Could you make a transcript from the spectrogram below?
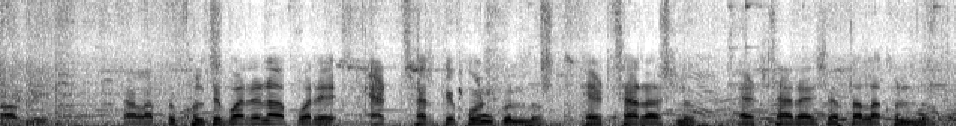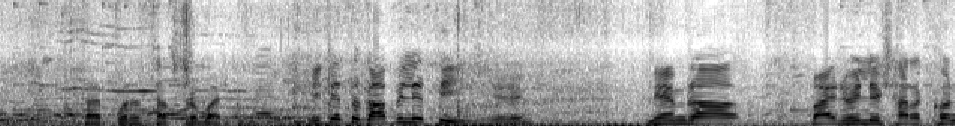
পাবলিক তালা তো খুলতে পারে না পরে হেড স্যারকে ফোন করল। হেড স্যার আসলো হেড স্যার এসে তালা খুললো তারপরে ছাত্র বার করল। এটা তো গাফিলেতি ম্যামরা বাইর হইলে সারাক্ষণ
